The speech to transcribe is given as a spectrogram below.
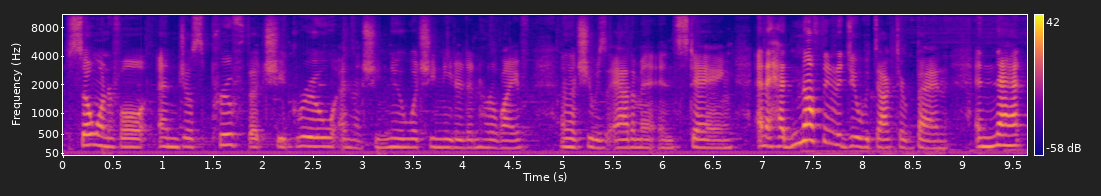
so wonderful, and just proof that she grew and that she knew what she needed in her life and that she was adamant in staying. And it had nothing to do with Dr. Ben, and that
